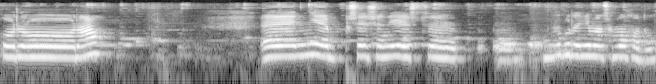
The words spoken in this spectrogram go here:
Corolla? E, nie, przecież nie jest. E, w ogóle nie ma samochodu.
